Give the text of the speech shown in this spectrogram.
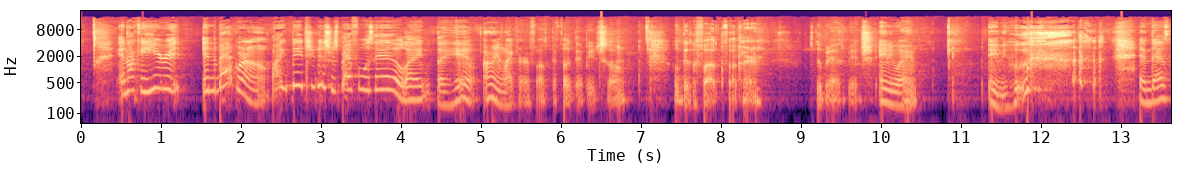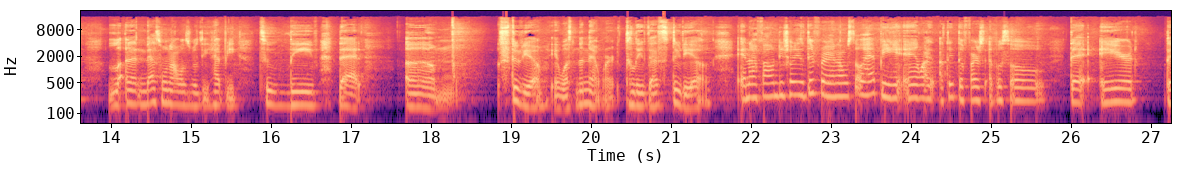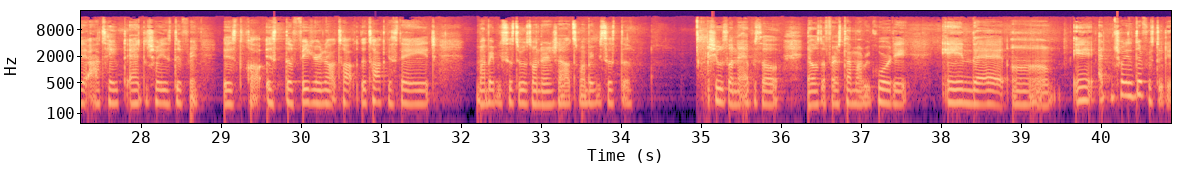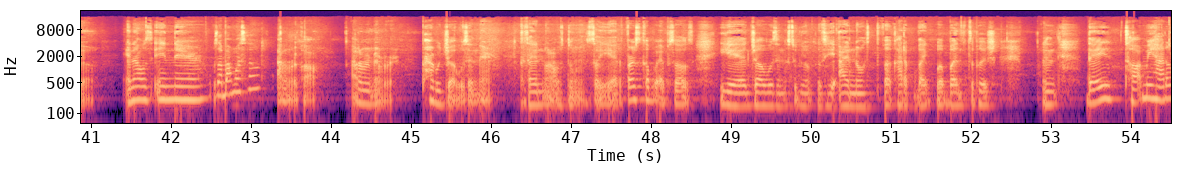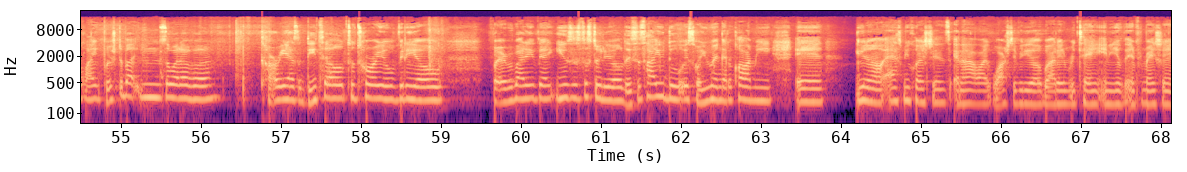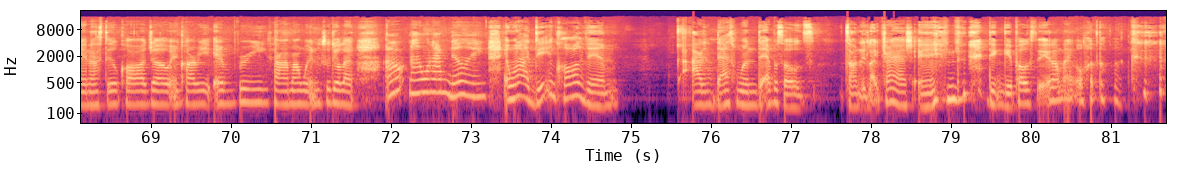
and I can hear it in the background. Like, bitch, you disrespectful as hell. Like, what the hell? I ain't like her. Fuck that. Fuck that bitch. So, who gives a fuck? Fuck her. Stupid ass bitch. Anyway, anywho, and that's and that's when I was really happy to leave that um studio. It wasn't a network to leave that studio, and I found Detroit is different, and I was so happy. And like I think the first episode that aired that I taped at Detroit is different. It's called it's the figuring out talk the talking stage. My baby sister was on there, and shout out to my baby sister. She was on the episode. That was the first time I recorded in that um in at Detroit is different studio. And I was in there. Was I by myself? I don't recall. I don't remember. Probably Joe was in there because I didn't know what I was doing. So yeah, the first couple episodes, yeah, Joe was in the studio because he I didn't know fuck how to like what buttons to push, and they taught me how to like push the buttons or whatever. Kari has a detailed tutorial video for everybody that uses the studio. This is how you do it, so you ain't gotta call me and you know ask me questions. And I like watched the video, but I didn't retain any of the information. And I still call Joe and Kari every time I went in the studio. Like I don't know what I'm doing. And when I didn't call them, I that's when the episodes sounded like trash and didn't get posted. And I'm like, oh, what the fuck.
